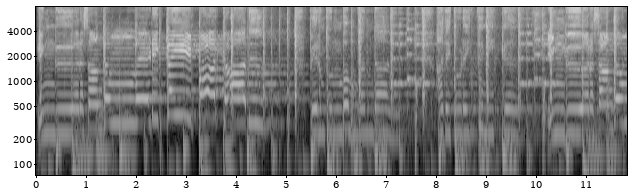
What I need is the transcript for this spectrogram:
இங்கு அரசாங்கம் வேடிக்கை பார்க்காது. பெரும் துன்பம் வந்தால் அதை துடைத்து நீக்க இங்கு அரசாங்கம்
